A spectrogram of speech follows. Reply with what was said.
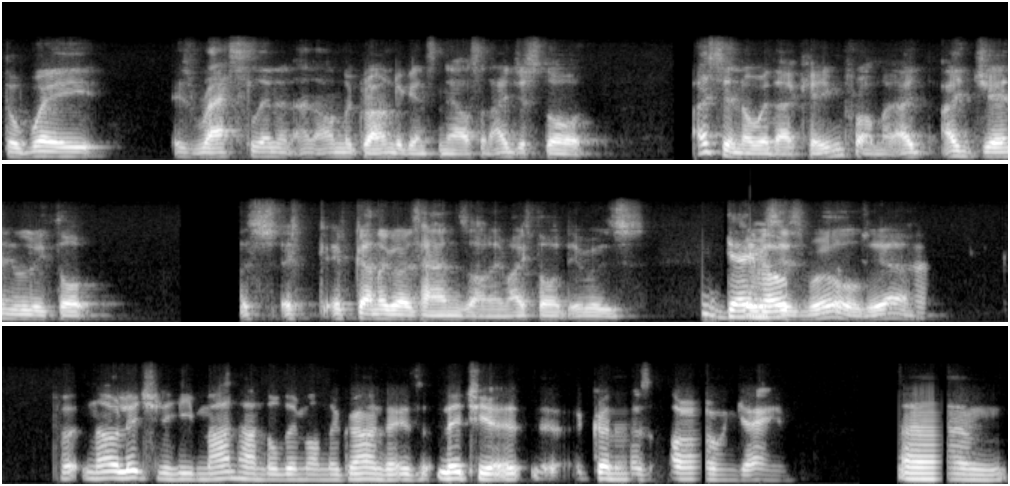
the way his wrestling and, and on the ground against Nelson. I just thought I didn't know where that came from. I I genuinely thought if if Gunnar got his hands on him, I thought it was Game it was over. his world. Yeah, But no, literally, he manhandled him on the ground. It's literally Gunnar's own game. Um,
